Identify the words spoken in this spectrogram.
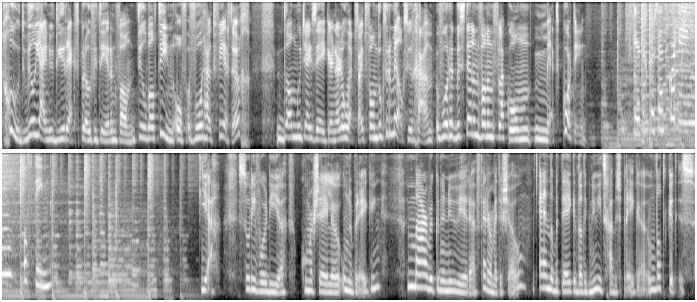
Goed, wil jij nu direct profiteren van Tilbal 10 of Voorhuid 40? Dan moet jij zeker naar de website van Dr. Melkzuur gaan voor het bestellen van een flacon met korting. 40% korting of 10. Ja, sorry voor die uh, commerciële onderbreking. Maar we kunnen nu weer uh, verder met de show. En dat betekent dat ik nu iets ga bespreken wat kut is.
